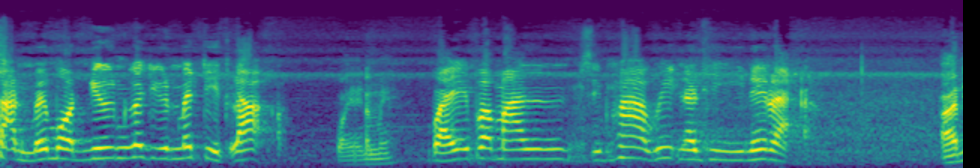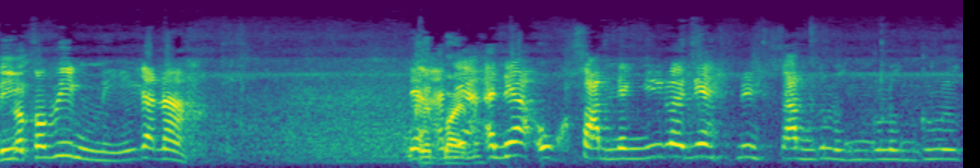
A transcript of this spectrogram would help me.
สั่นไปหมดยืนก็ยืนไม่ติดละไหวนะไหมไหวประมาณสิบห้าวินาทีนี่แหละ อันนี้แล้วก็วิ่งหนีกันน่ะ เนี่ยเกิอัดนบ่อยเนี้ยไหมอันเนี้ยอกสั่นอย่างนี้เลยเนี่ยนี่สั่นกลึงกลึงกลึง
